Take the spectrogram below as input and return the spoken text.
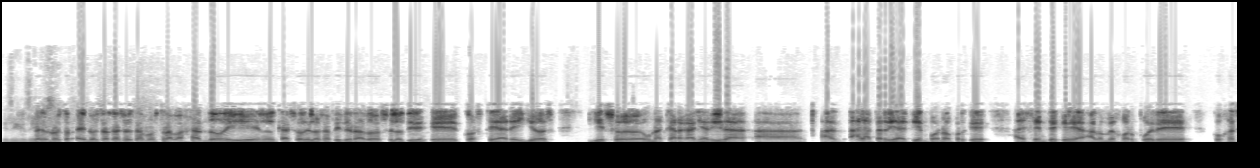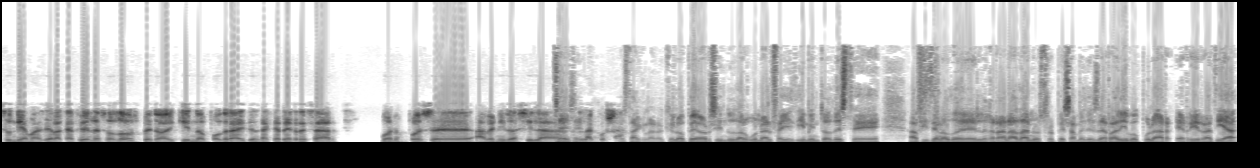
en, nuestro, en nuestro caso estamos trabajando y en el caso de los aficionados se lo tienen que costear ellos y eso es una carga añadida a, a, la pérdida de tiempo, ¿no? Porque hay gente que a lo mejor puede cogerse un día más de vacaciones o dos, pero hay quien no podrá y tendrá que regresar bueno, pues eh, ha venido así la, la, cosa. Está claro, que lo peor, sin duda alguna, el fallecimiento de este aficionado del Granada, nuestro pésame desde Radio Popular, Herri Ratia.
